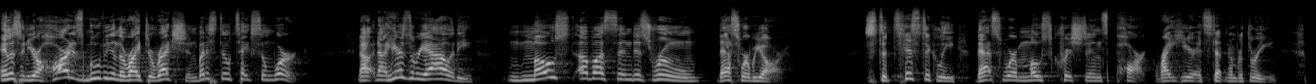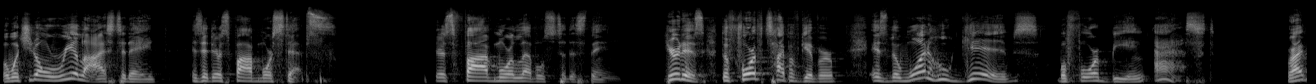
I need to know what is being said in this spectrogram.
And listen, your heart is moving in the right direction, but it still takes some work. Now, now here's the reality most of us in this room, that's where we are. Statistically, that's where most Christians park, right here at step number three. But what you don't realize today is that there's five more steps. There's five more levels to this thing. Here it is. The fourth type of giver is the one who gives before being asked, right?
